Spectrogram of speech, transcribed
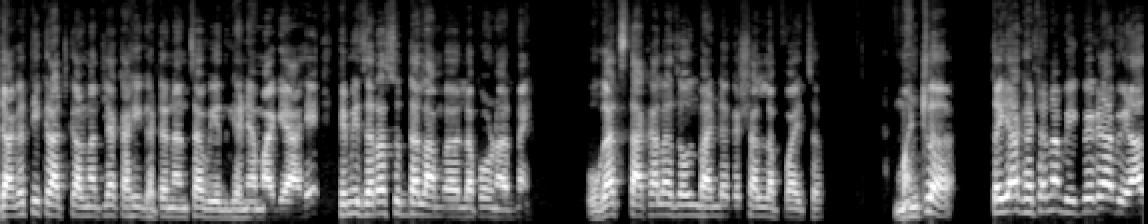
जागतिक राजकारणातल्या काही घटनांचा वेध घेण्यामागे आहे. हे मी जरा सुद्धा लांब लपवणार नाही. उगाच ताकाला जाऊन भांड कशाला लपवायचं? म्हटलं तर या घटना वेगवेगळ्या वेळात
